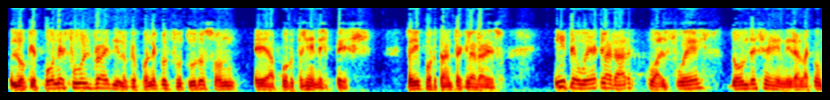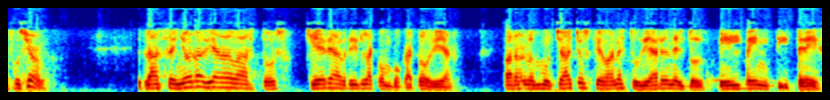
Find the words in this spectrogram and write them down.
Lo que pone Fulbright y lo que pone Colfuturo son eh, aportes en especie. Entonces es importante aclarar eso. Y te voy a aclarar cuál fue, dónde se genera la confusión. La señora Diana Bastos quiere abrir la convocatoria para los muchachos que van a estudiar en el 2023.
